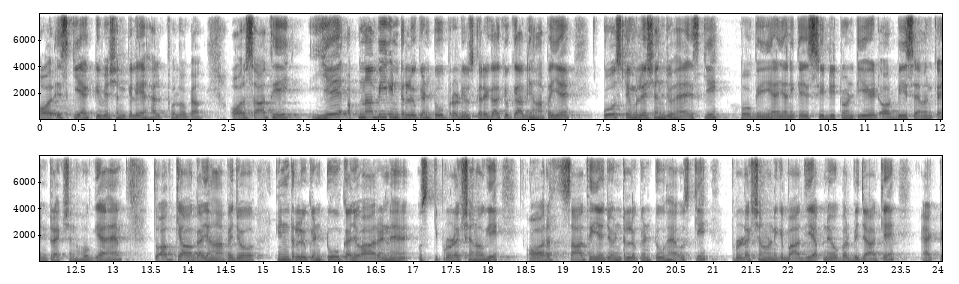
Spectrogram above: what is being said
और इसकी एक्टिवेशन के लिए हेल्पफुल होगा। और साथ ही ये अपना भी इंटरल्यूकिन टू प्रोड्यूस करेगा, क्योंकि अब यहाँ पे ये को स्टिमुलेशन जो है, इसकी हो गई है, यानी कि सी डी ट्वेंटी एट और बी सेवन का इंट्रैक्शन हो गया है। तो अब क्या होगा, यहाँ पे जो इंटरल्यूकिन टू का जो आर एन है, उसकी प्रोडक्शन होगी और साथ ही ये जो इंटरल्यूकिन टू है, उसकी प्रोडक्शन होने के बाद ये अपने ऊपर भी जाके एक्ट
